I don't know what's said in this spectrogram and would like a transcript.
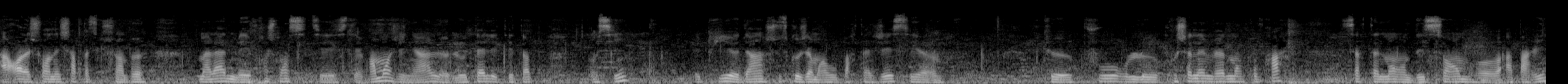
alors là, je suis en écharpe parce que je suis un peu malade, mais franchement, c'était vraiment génial. L'hôtel était top aussi. Et puis, euh, dernière chose que j'aimerais vous partager, c'est euh, que pour le prochain événement qu'on fera, certainement en décembre à Paris,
